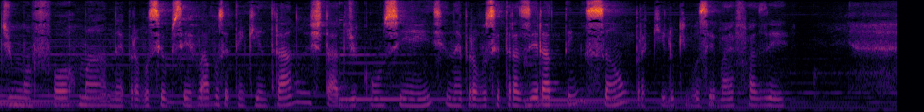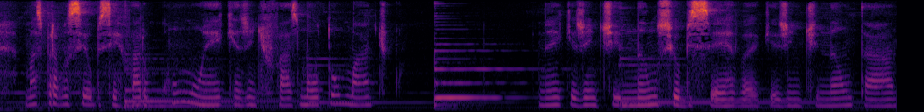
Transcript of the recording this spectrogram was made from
de uma forma, né, para você observar, você tem que entrar no estado de consciência, né, para você trazer atenção para aquilo que você vai fazer. Mas para você observar o como é que a gente faz no automático né? Que a gente não se observa, que a gente não está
